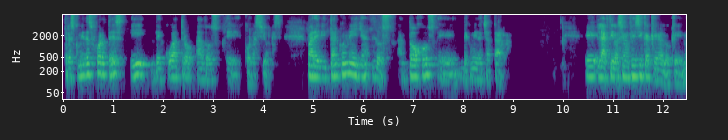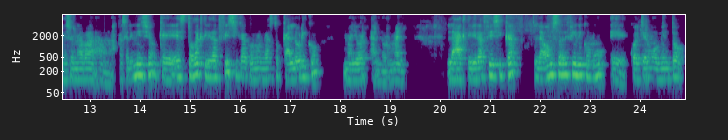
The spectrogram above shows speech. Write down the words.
Tres comidas fuertes y de 4 a 2 colaciones para evitar con ella los antojos de comida chatarra. Eh, la activación física, que era lo que mencionaba ah, casi al inicio, que es toda actividad física con un gasto calórico mayor al normal. La actividad física, la OMS la define como eh, cualquier movimiento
